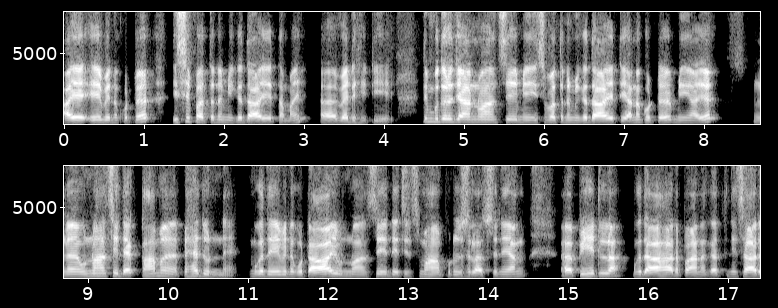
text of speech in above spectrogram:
අය ඒ වෙනකොට ඉසිපතන මිගදායේ තමයි වැඩ හිටියේ. ඉතින් බුදුරජාණන් වහන්සේ මේ ඉසිපතන මිගදායට යනකොට මේ අය උන්වහන්සේ දැක්කාම පැහැදුන්න මොකද ඒ වෙනකොට ආය උන්වහන්සේ දෙතිස් මහා පුරුස ලක්ෂණයන් පිහිටල්ලා මොකද ආහාර පානගත් නිසාර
